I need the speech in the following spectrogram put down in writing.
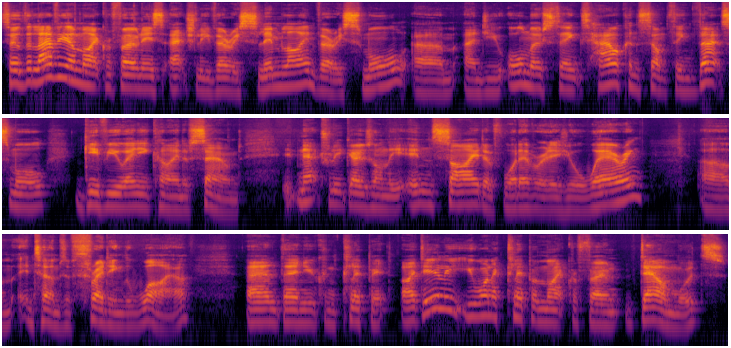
So the lavalier microphone is actually very slimline, very small, um, and you almost think, how can something that small give you any kind of sound? It naturally goes on the inside of whatever it is you're wearing um, in terms of threading the wire, and then you can clip it. Ideally, you want to clip a microphone downwards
